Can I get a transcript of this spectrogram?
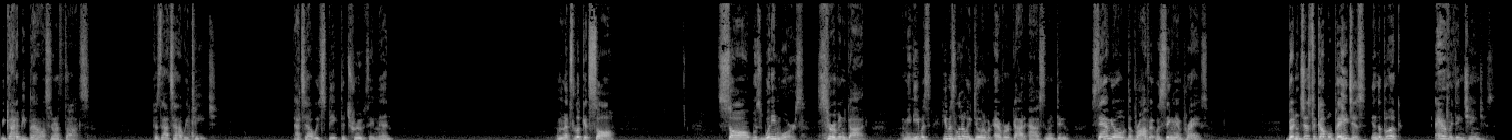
We got to be balanced in our thoughts because that's how we teach. That's how we speak the truth. Amen. I mean, let's look at Saul. Saul was winning wars, serving God. I mean, he was he was literally doing whatever God asked him to do. Samuel, the prophet, was singing in praise. But in just a couple pages in the book, everything changes.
